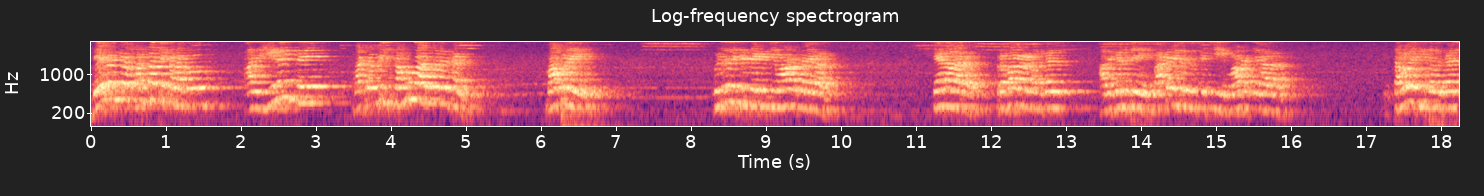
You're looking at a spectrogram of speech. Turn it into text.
தேவேந்திர பண்பாட்டுக் கழகம் அதை இணைந்து மற்றபடி சமூக அலுவலர்கள் மாப்பிளை விடுதலை சிந்தை கட்சி மாவட்ட தலைவர் செயலாளர் பிரபாகரன் அவர்கள் அதுக்கடுத்து விடுதலை கட்சி மாவட்ட செயலாளர் தமிழஜித் அவர்கள்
